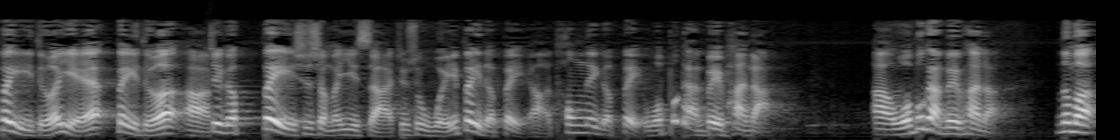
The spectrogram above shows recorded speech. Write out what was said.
背德也，背德啊，这个背是什么意思啊？就是违背的背啊，通那个背，我不敢背叛的，啊，我不敢背叛的。那么，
